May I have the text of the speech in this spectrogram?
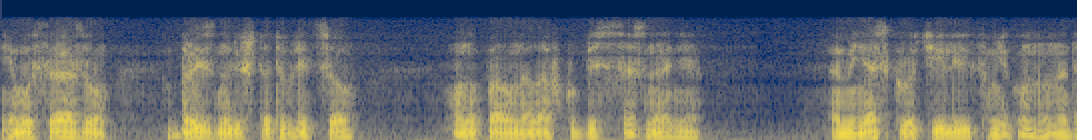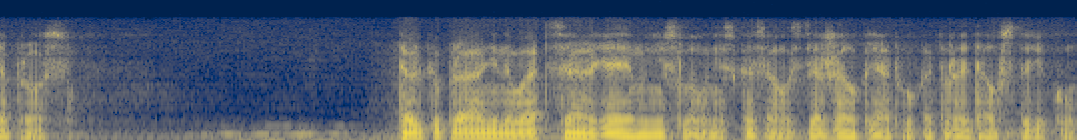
Ему сразу брызнули что-то в лицо, он упал на лавку без сознания, а меня скрутили к мигуну на допрос. Только про Аниного отца я ему ни слова не сказал, сдержал клятву, которую дал старику.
